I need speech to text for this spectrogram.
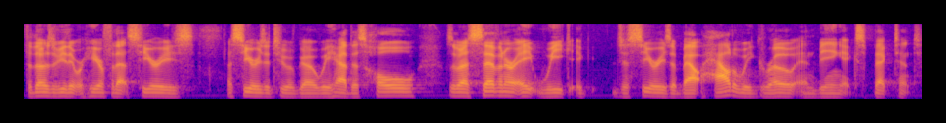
For those of you that were here for that series, a series or two ago, we had this whole, it was about a seven or eight week just series about how do we grow and being expectant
